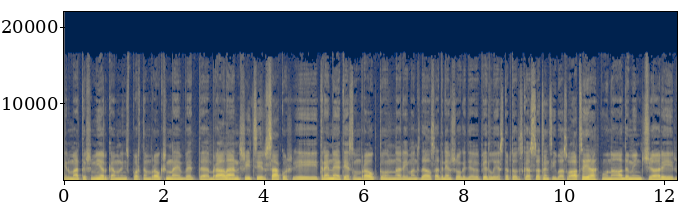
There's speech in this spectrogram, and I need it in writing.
ir metuši mieru kamaniņu sportam braukšanai, bet uh, brālēni šīs ir sākuši trenēties un braukt. Un arī mans dēls Adrians šogad jau ir piedalījies starptautiskās sacensībās Vācijā. Un Ādamiņš arī ir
